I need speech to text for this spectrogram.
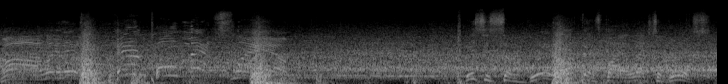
Ah, look at this. Hair pull mat slam. This is some great offense by Alexa Bliss.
